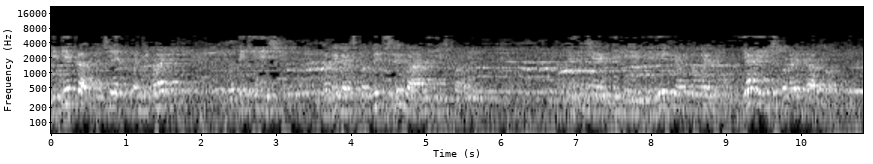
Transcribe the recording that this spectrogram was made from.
Вивека означает понимать вот эти вещи. Например, что ты жива, а не Ишвара. Если человек не имеет вивеки, он думает, я Ишвара это одно.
